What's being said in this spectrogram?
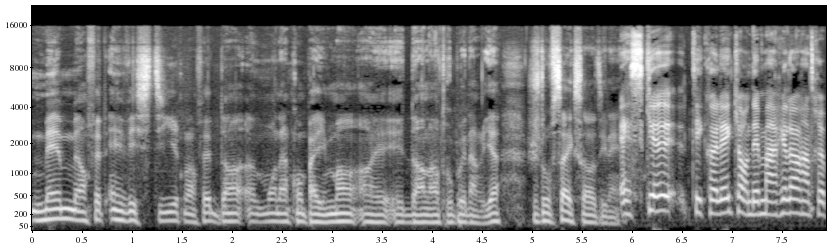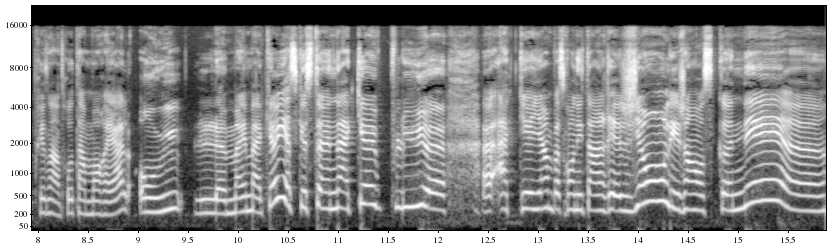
même, en fait, investir, en fait, dans euh, mon accompagnement euh, et dans l'entrepreneuriat. Je trouve ça extraordinaire. Est-ce que tes collègues qui ont démarré leur entreprise, entre autres à Montréal, ont eu le même accueil? Est-ce que c'est un accueil plus euh, euh, accueillant parce qu'on est en région, les gens on se connaît? euh?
